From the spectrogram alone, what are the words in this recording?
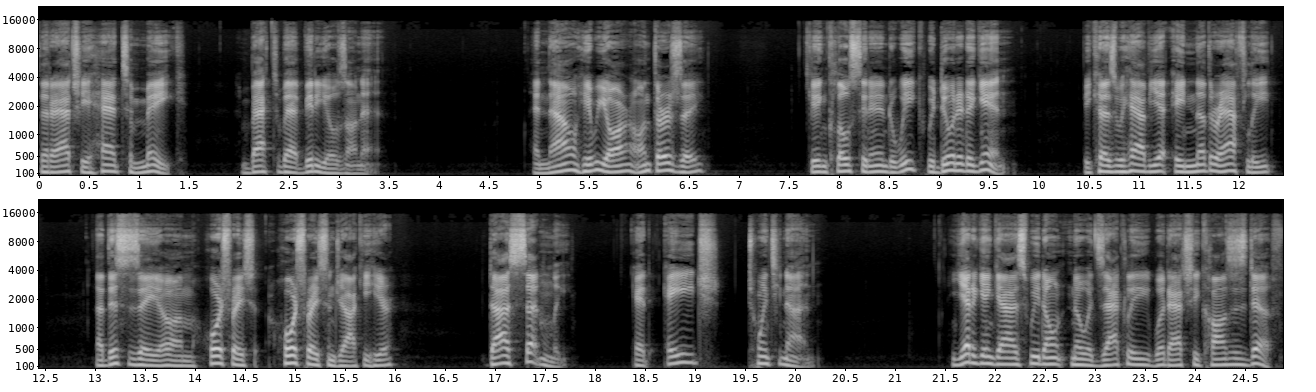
that I actually had to make back to back videos on that. And now here we are on Thursday, getting close to the end of the week. We're doing it again because we have yet another athlete. Now this is a um, horse race horse racing jockey here. Dies suddenly at age 29. Yet again, guys, we don't know exactly what actually causes death.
